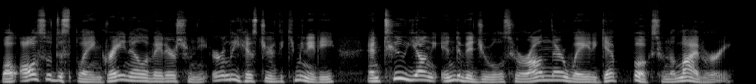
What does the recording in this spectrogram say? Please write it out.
while also displaying grain elevators from the early history of the community and two young individuals who are on their way to get books from the library,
